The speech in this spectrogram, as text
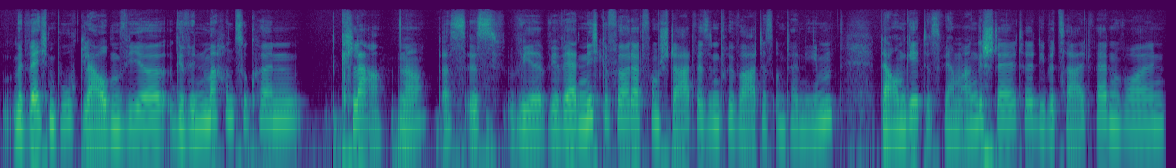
mit welchem Buch glauben wir, Gewinn machen zu können? Klar, ne? das ist, wir, wir werden nicht gefördert vom Staat, wir sind ein privates Unternehmen. Darum geht es. Wir haben Angestellte, die bezahlt werden wollen,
